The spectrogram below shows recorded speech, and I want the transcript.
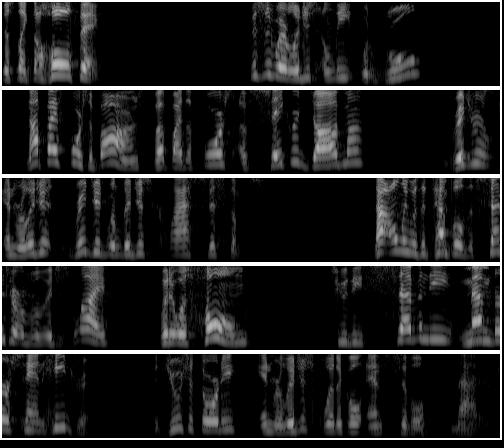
just like the whole thing. This is where religious elite would rule. Not by force of arms, but by the force of sacred dogma rigid, and rigid, rigid religious class systems. Not only was the temple the center of religious life, but it was home to the 70 member Sanhedrin, the Jewish authority in religious, political, and civil matters.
